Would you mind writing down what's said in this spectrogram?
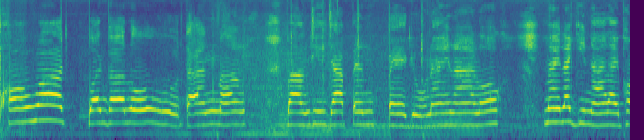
เพราะว่าบรรพบุรุษดันบางบางทีจะเป็นเปรตอยู่ในนรก ไม่ได้กินอะไรพอ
